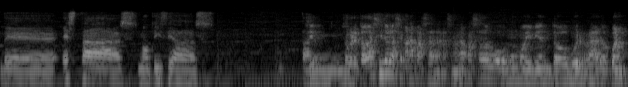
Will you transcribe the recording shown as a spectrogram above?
de estas noticias tan... Sí, sobre todo ha sido la semana pasada. La semana pasada hubo como un movimiento muy raro, bueno,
